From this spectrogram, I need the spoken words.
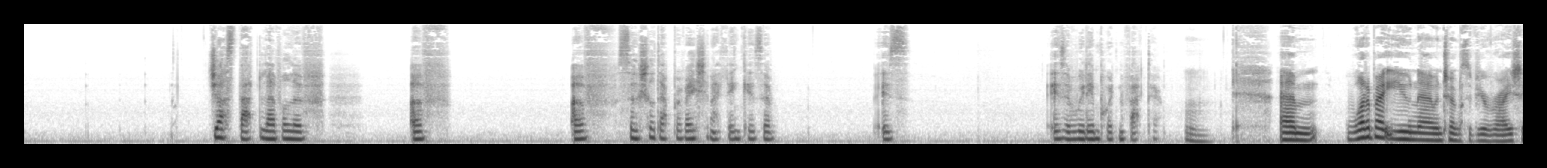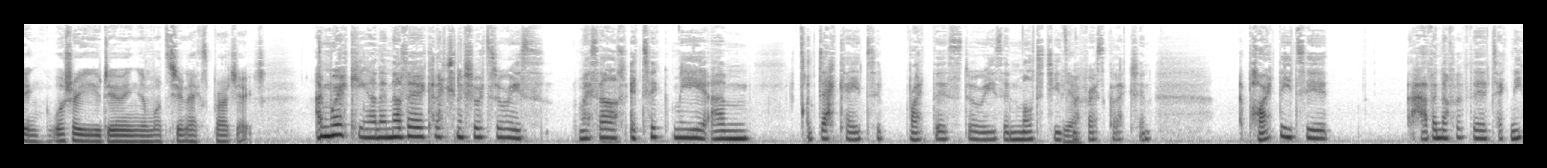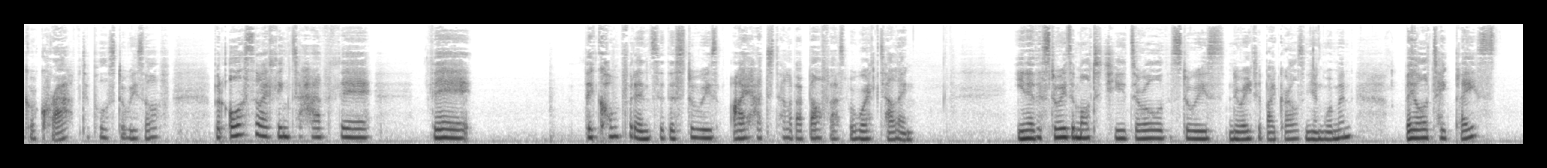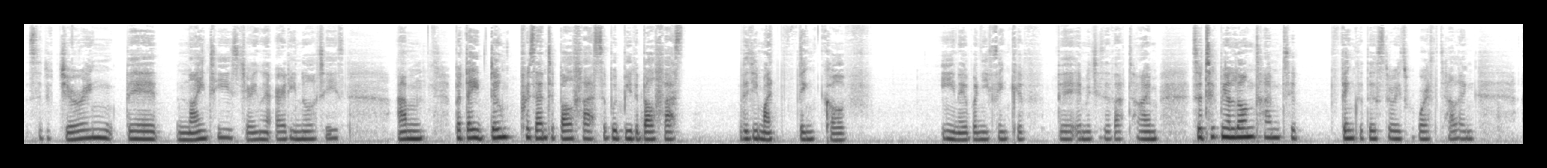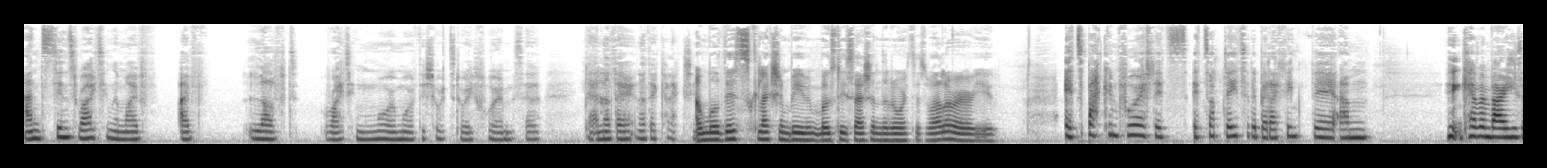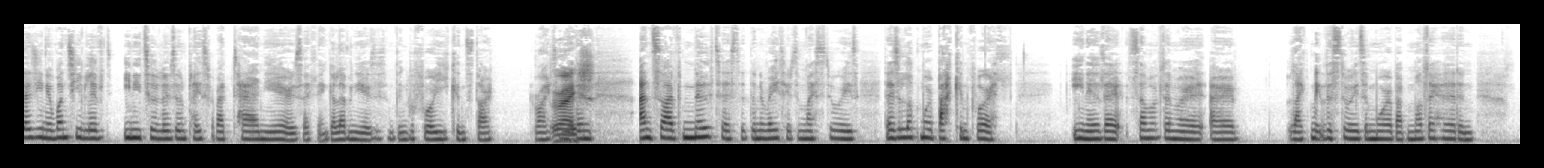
just that level of of of social deprivation, I think, is a is is a really important factor. Mm. Um, what about you now in terms of your writing? What are you doing, and what's your next project? I'm working on another collection of short stories myself. It took me um, a decade to write the stories in Multitudes, yeah. my first collection, partly to have enough of the technique or craft to pull stories off, but also I think to have the the the confidence that the stories I had to tell about Belfast were worth telling. You know, the stories of multitudes are all the stories narrated by girls and young women. They all take place sort of during the 90s, during the early noughties. Um, but they don't present a Belfast that would be the Belfast that you might think of, you know, when you think of the images of that time. So it took me a long time to think that those stories were worth telling. And since writing them, I've I've loved writing more and more of the short story form. So yeah, another another collection. And will this collection be mostly set in the north as well, or are you? It's back and forth. It's it's updated a bit. I think the um, Kevin Barry he says you know once you've lived you need to have lived in a place for about ten years. I think eleven years or something before you can start writing right. it. And, and so I've noticed that the narrators in my stories, there's a lot more back and forth. You know, that some of them are, are like the stories are more about motherhood and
